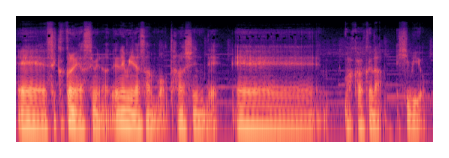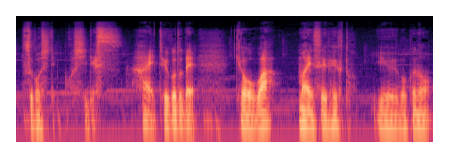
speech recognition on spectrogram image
えー、せっかくの休みなのでね、皆さんも楽しんで、えー、ワクワクな日々を過ごしてほしいです。はい。ということで、今日は、まあ、SFF という僕の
